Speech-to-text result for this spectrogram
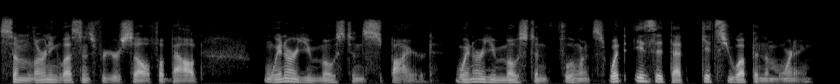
some learning lessons for yourself about when are you most inspired? When are you most influenced? What is it that gets you up in the morning?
